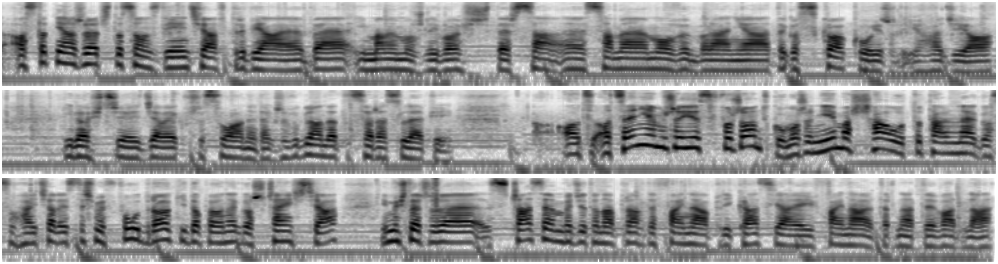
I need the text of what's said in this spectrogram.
e, ostatnia rzecz to są zdjęcia w trybie AEB i mamy możliwość też e, samemu wybrania tego skoku, jeżeli chodzi o ilość e, działek przysłony, także wygląda to coraz lepiej. Oceniam, że jest w porządku. Może nie ma szału totalnego, słuchajcie, ale jesteśmy w pół drogi do pełnego szczęścia i myślę, że z czasem będzie to naprawdę fajna aplikacja i fajna alternatywa dla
